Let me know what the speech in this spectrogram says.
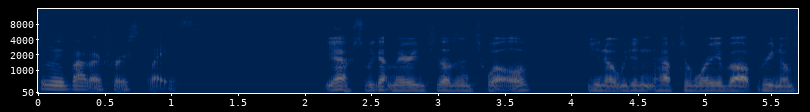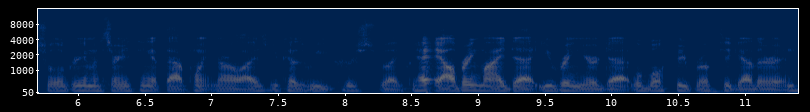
when we bought our first place. Yeah, so we got married in 2012 you know, we didn't have to worry about prenuptial agreements or anything at that point in our lives because we were just like, hey, I'll bring my debt, you bring your debt. We'll both be broke together and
